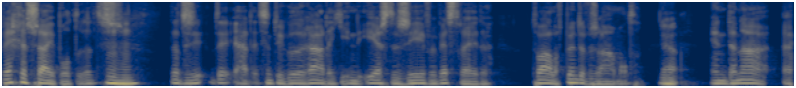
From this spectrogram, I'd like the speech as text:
weggecijpeld. Dat is, Mhm. dat, is, ja, dat is natuurlijk wel raar dat je in de eerste zeven wedstrijden twaalf punten verzamelt. Ja. En daarna eh,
